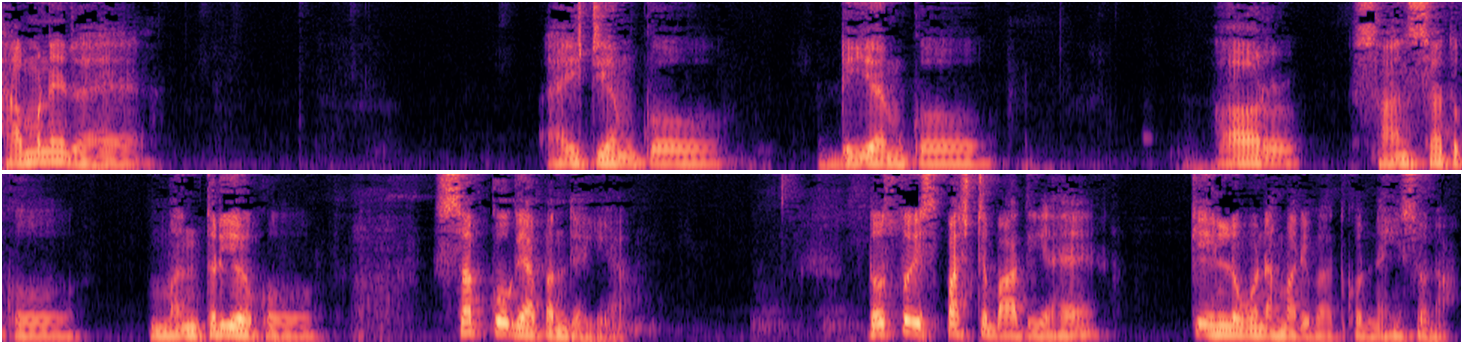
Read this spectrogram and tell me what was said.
हमने जो है एसडीएम को डीएम को, और सांसद को, मंत्रियों को, सबको ज्ञापन दे लिया दोस्तों, स्पष्ट बात यह है कि इन लोगों ने हमारी बात को नहीं सुना।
